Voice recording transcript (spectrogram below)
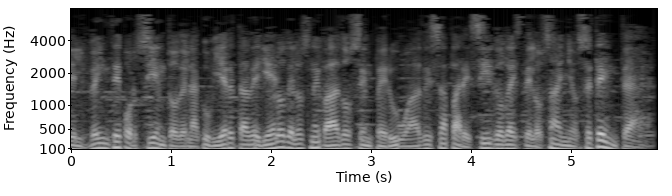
El 20% de la cubierta de hielo de los nevados en Perú ha desaparecido desde los años 70.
